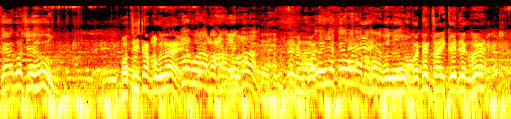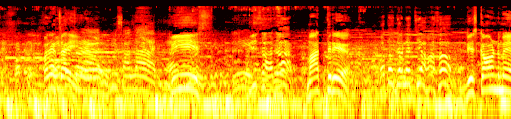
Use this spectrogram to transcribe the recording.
क्या गो छै हो? पच्चीसटा पुगलै के गोरा बकरा भेल का ए, ये के गोरा भेल हो। कतेक कहि देखबै कतेक हज़ार। मात्र। कतौ जने छियै अहाँ सब? डिस्काउंट में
